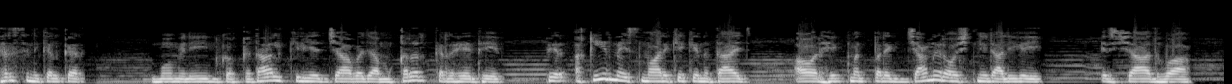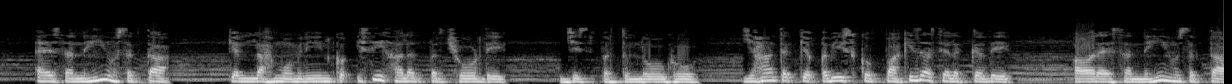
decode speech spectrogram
گھر سے نکل کر مومنین کو قتال کے لیے جا بجا مقرر کر رہے تھے، پھر عقیر میں اس مارکے کے نتائج اور حکمت پر ایک جامع روشنی ڈالی گئی۔ ارشاد ہوا، ایسا نہیں ہو سکتا کہ اللہ مومنین کو اسی حالت پر چھوڑ دے۔ جس پر تم لوگ ہو، یہاں تک کہ قبیس کو پاکیزہ سے الگ کر دے۔ اور ایسا نہیں ہو سکتا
